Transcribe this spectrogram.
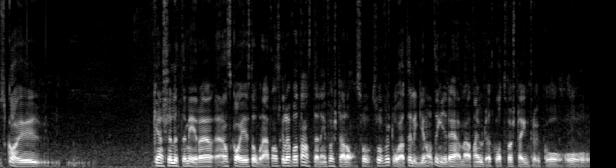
ska ju kanske lite mer en skojig historia att han skulle ha fått anställning första dagen så, så förstår jag att det ligger någonting i det här med att han gjorde ett gott första intryck. Och, och...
